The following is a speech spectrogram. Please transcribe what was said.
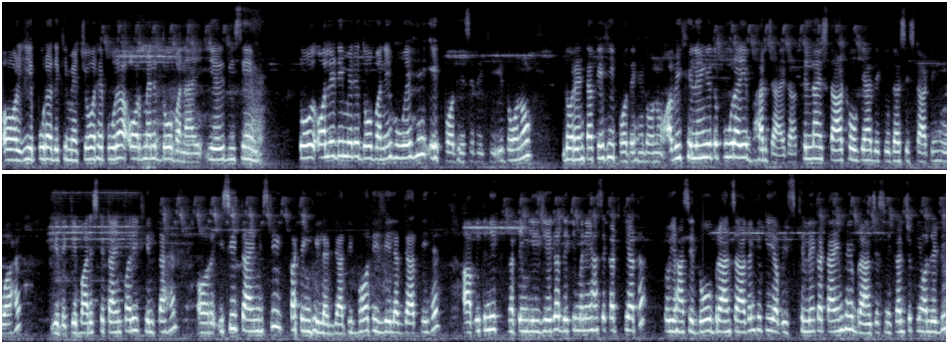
और ये पूरा देखिए मैच्योर है पूरा और मैंने दो बनाए ये भी सेम तो ऑलरेडी मेरे दो बने हुए हैं एक पौधे से देखिए ये दोनों डोरेंटा के ही पौधे हैं दोनों। अभी खिलेंगे तो पूरा ये भर जाएगा खिलना स्टार्ट हो गया देखिए उधर से स्टार्टिंग हुआ है। ये देखिए बारिश के टाइम पर ही खिलता है और इसी टाइम इसकी कटिंग भी लग जाती बहुत ईजिली लग जाती है। आप इतनी कटिंग लीजिएगा देखिए मैंने यहाँ से कट किया था तो यहाँ से दो ब्रांच आ गए क्योंकि अब इस खिलने का टाइम है ब्रांचेस निकल चुकी हैं ऑलरेडी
